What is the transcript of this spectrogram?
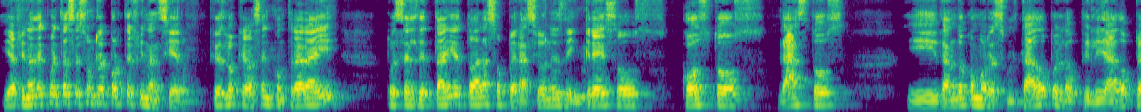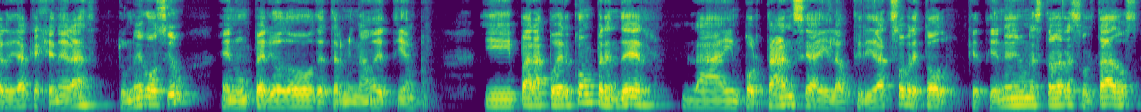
Y a final de cuentas es un reporte financiero. ¿Qué es lo que vas a encontrar ahí? Pues el detalle de todas las operaciones de ingresos, costos, gastos y dando como resultado pues la utilidad o pérdida que genera tu negocio en un periodo determinado de tiempo. Y para poder comprender la importancia y la utilidad sobre todo que tiene un estado de resultados,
